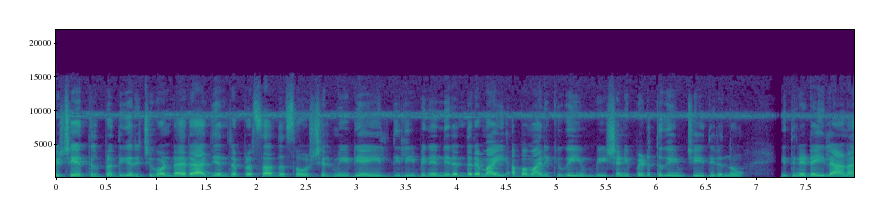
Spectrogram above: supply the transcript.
വിഷയത്തിൽ പ്രതികരിച്ചുകൊണ്ട് രാജേന്ദ്ര പ്രസാദ് സോഷ്യൽ മീഡിയയിൽ ദിലീപിനെ നിരന്തരമായി അപമാനിക്കുകയും ഭീഷണിപ്പെടുത്തുകയും ചെയ്തിരുന്നു. ഇതിനിടയിലാണ്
